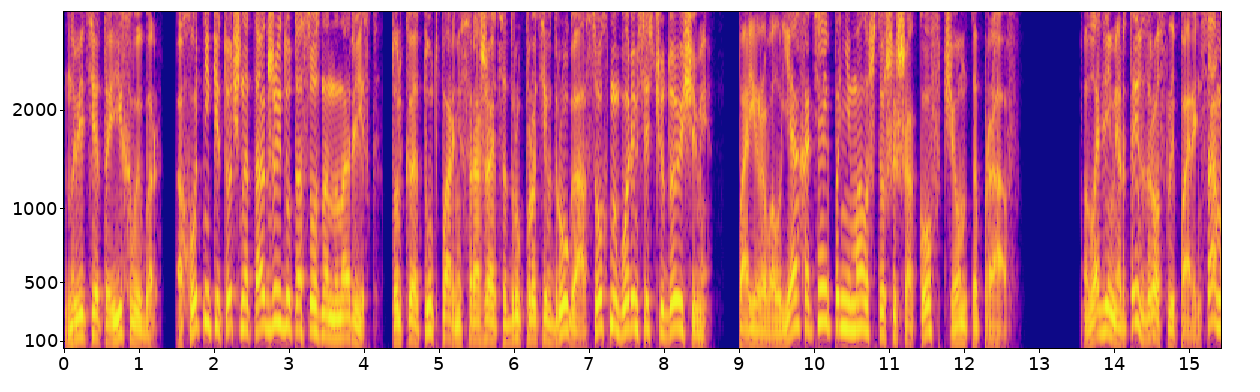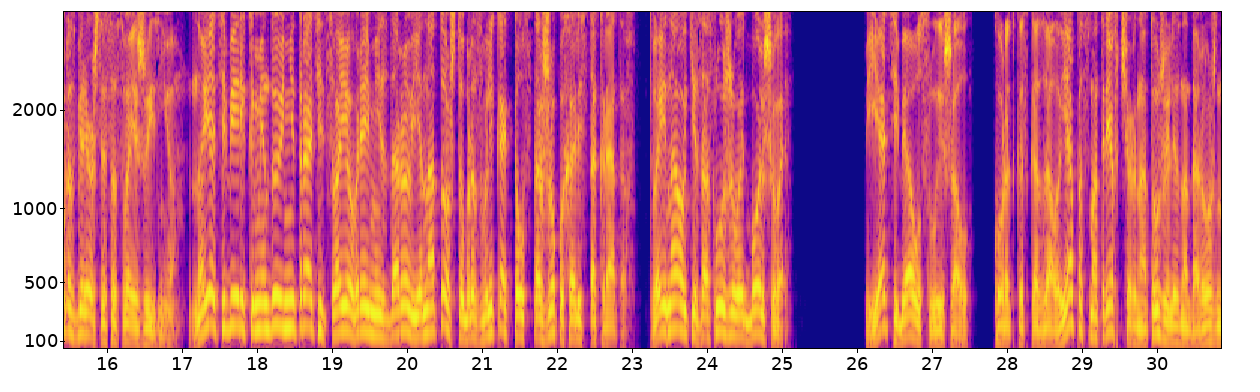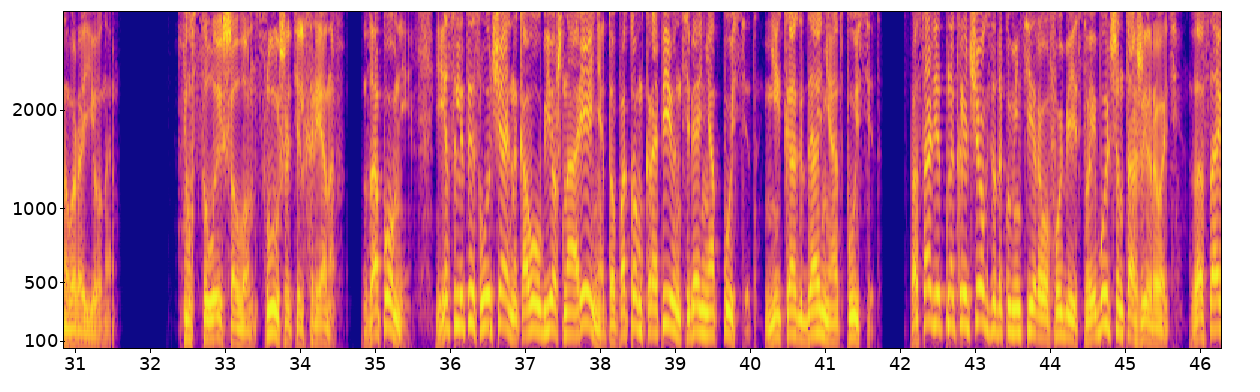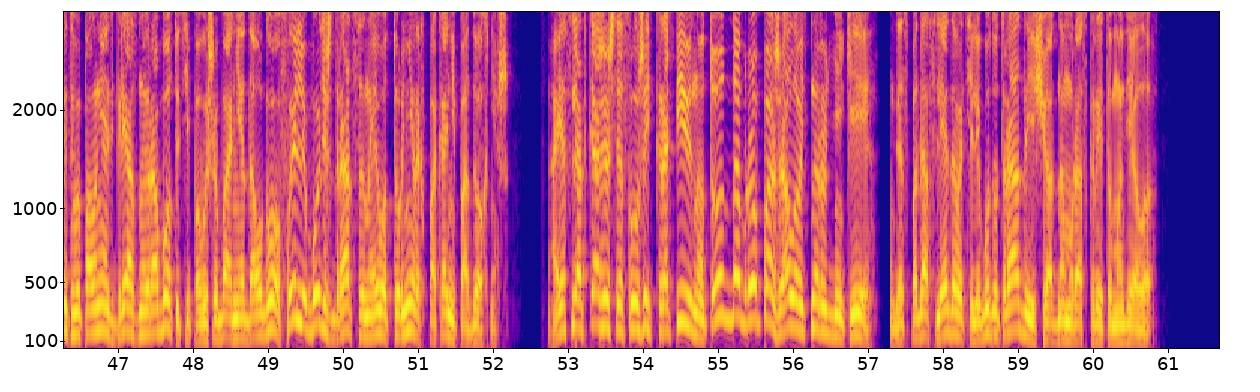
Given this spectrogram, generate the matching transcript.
«Но ведь это их выбор. Охотники точно так же идут осознанно на риск. Только тут парни сражаются друг против друга, а в СОХ мы боремся с чудовищами». Парировал я, хотя и понимал, что Шишаков в чем-то прав. «Владимир, ты взрослый парень, сам разберешься со своей жизнью. Но я тебе рекомендую не тратить свое время и здоровье на то, чтобы развлекать толстожопых аристократов. Твои науки заслуживают большего». «Я тебя услышал», – коротко сказал я, посмотрев черноту железнодорожного района. «Услышал он, слушатель хренов. Запомни, если ты случайно кого убьешь на арене, то потом Крапивин тебя не отпустит. Никогда не отпустит. Посадит на крючок, задокументировав убийство, и будет шантажировать. Заставит выполнять грязную работу, типа вышибания долгов, или будешь драться на его турнирах, пока не подохнешь. А если откажешься служить Крапивину, то добро пожаловать на рудники. Господа следователи будут рады еще одному раскрытому делу.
